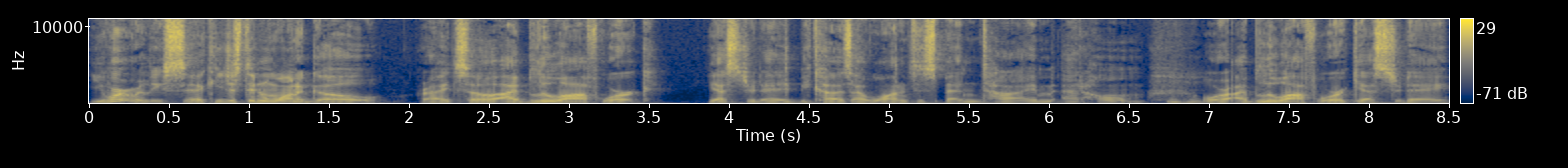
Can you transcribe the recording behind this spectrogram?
You weren't really sick. You just didn't want to go, right? So I blew off work yesterday because I wanted to spend time at home, or I blew off work yesterday,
